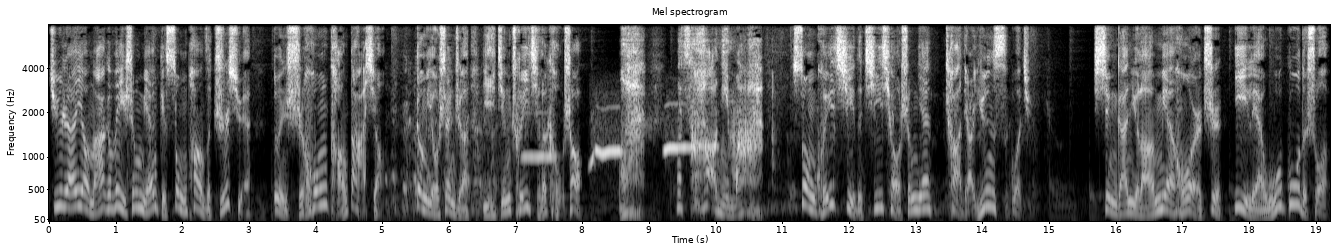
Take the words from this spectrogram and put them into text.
居然要拿个卫生棉给宋胖子止血，顿时哄堂大笑。更有甚者，已经吹起了口哨。哇我操你妈！宋奎气得七窍生烟，差点晕死过去。性感女郎面红耳赤，一脸无辜地说：“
